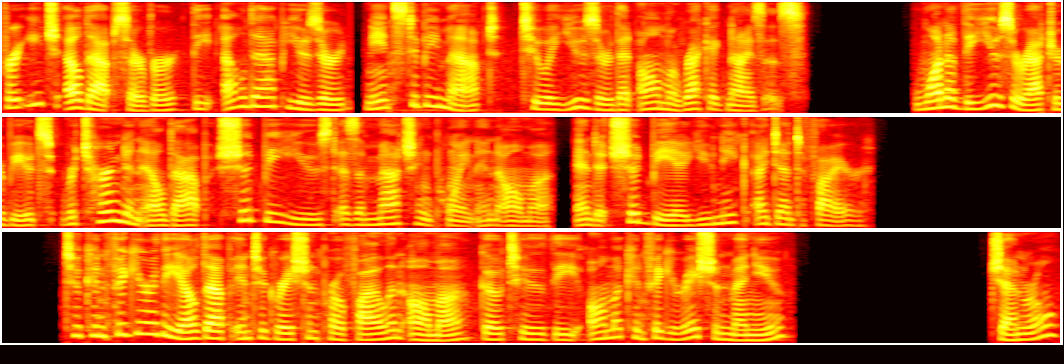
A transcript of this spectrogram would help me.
For each LDAP server, the LDAP user needs to be mapped to a user that ALMA recognizes. One of the user attributes returned in LDAP should be used as a matching point in ALMA, and it should be a unique identifier. To configure the LDAP integration profile in ALMA, go to the ALMA Configuration menu, General,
